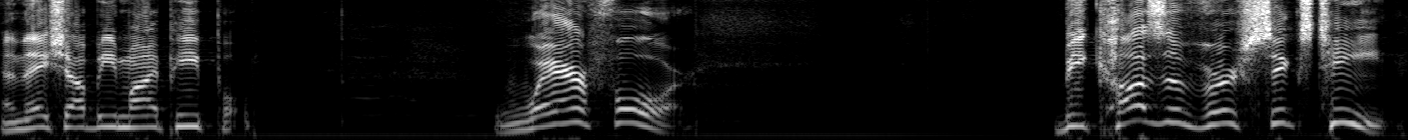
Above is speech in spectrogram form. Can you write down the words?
and they shall be my people. Wherefore, because of verse 16,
